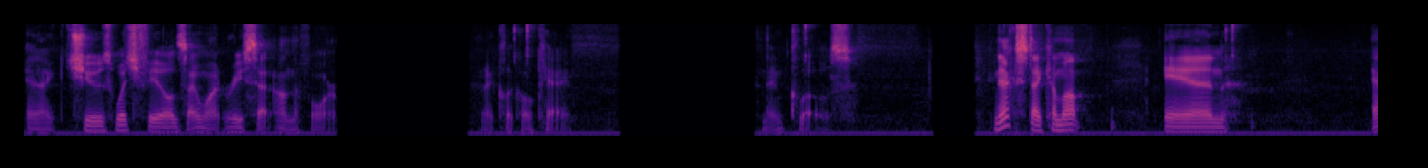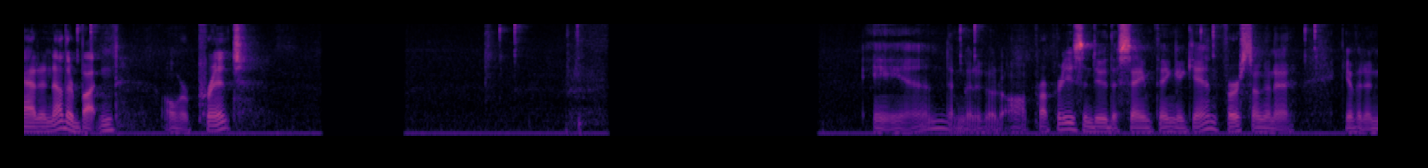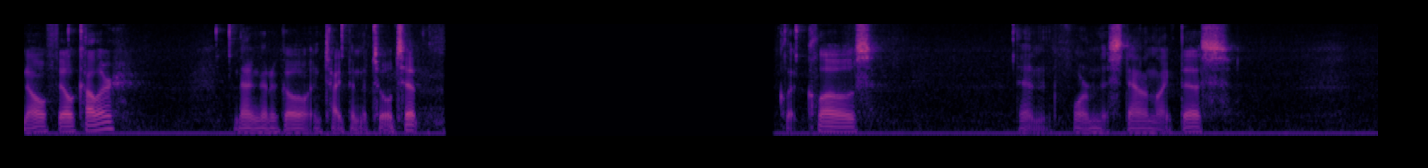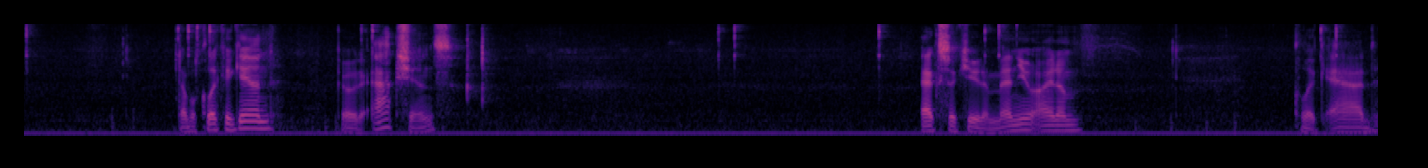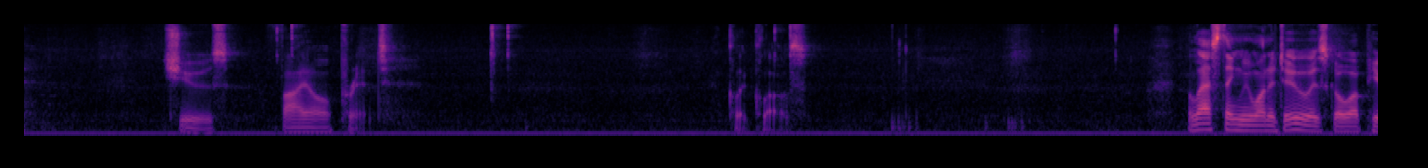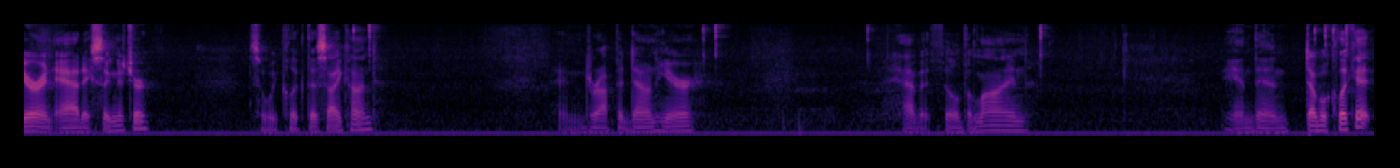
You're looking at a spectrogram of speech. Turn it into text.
And I choose which fields I want reset on the form. And I click OK and then close next I come up and add another button over print and I'm going to go to all properties and do the same thing again. First I'm going to give it a no fill color. Then I'm going to go and type in the tooltip. Click close. Then form this down like this. Double click again. Go to actions. Execute a menu item click add, choose file print. Click close. The last thing we want to do is go up here and add a signature. So we click this icon and drop it down here. Have it fill the line and then double click it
